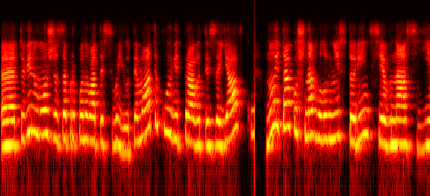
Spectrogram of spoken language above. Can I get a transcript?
е, то він може запропонувати свою тематику, відправити заявку. Ну і також на головній сторінці в нас є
